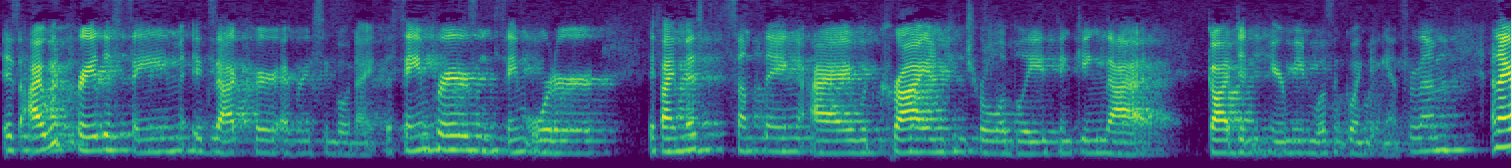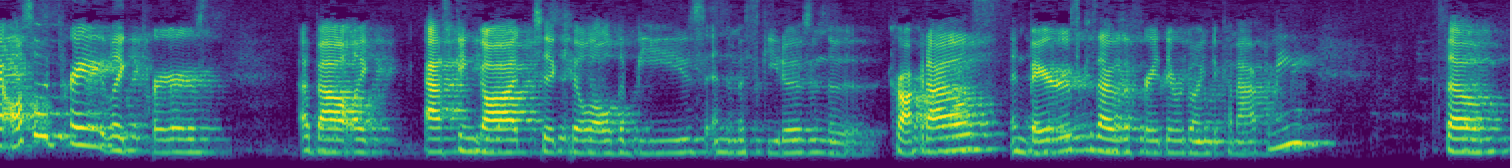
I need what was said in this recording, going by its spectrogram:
is I would pray the same exact prayer every single night, the same prayers in the same order. If I missed something, I would cry uncontrollably, thinking that God didn't hear me and wasn't going to answer them. And I also would pray like prayers about like asking God to kill all the bees and the mosquitoes and the crocodiles and bears because I was afraid they were going to come after me. So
